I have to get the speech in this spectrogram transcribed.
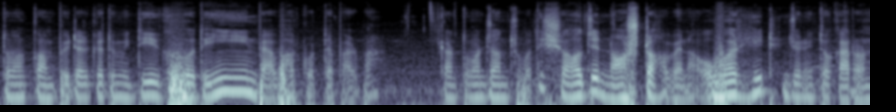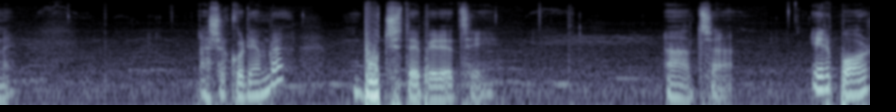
তোমার কম্পিউটারকে তুমি দীর্ঘদিন ব্যবহার করতে পারবা। কারণ তোমার যন্ত্রপাতি সহজে নষ্ট হবে না ওভারহিট জনিত কারণে। আশা করি আমরা বুঝতে পেরেছি। আচ্ছা এরপর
